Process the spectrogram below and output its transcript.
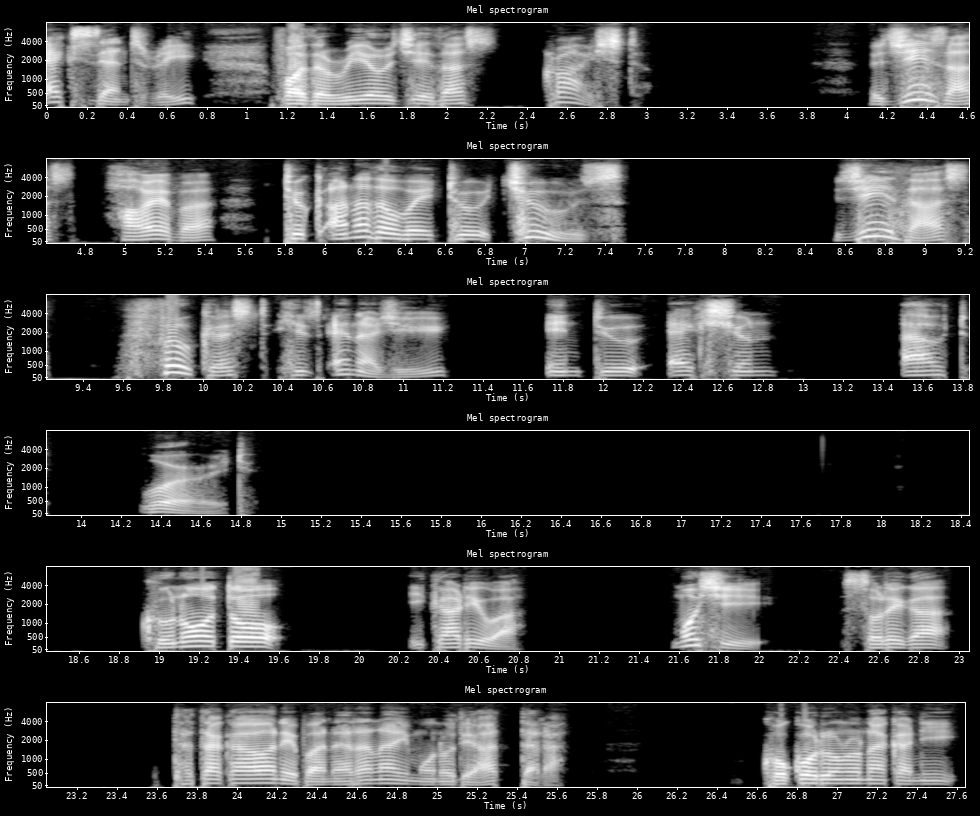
accidentally for the real Jesus Christ. Jesus, however, took another way to choose. Jesus focused his energy into action outward. 苦悩と怒りは、もしそれが戦わねばならないものであったら、心の中に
